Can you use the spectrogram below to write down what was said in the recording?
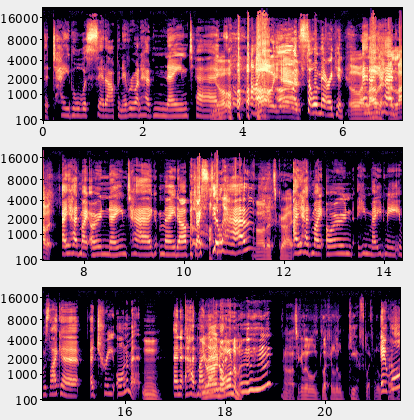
the table was set up and everyone had name tags. Oh, I- oh, yes. it's so American. Oh, I And love it. I had- love it. I had my own name tag made up, which I still have. Oh, that's great. I had my own. He made me. It was like a a tree ornament, Mm. and it had my Your name own on ornament? hmm Oh, it's like a little, like a little gift, like a little. It present,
